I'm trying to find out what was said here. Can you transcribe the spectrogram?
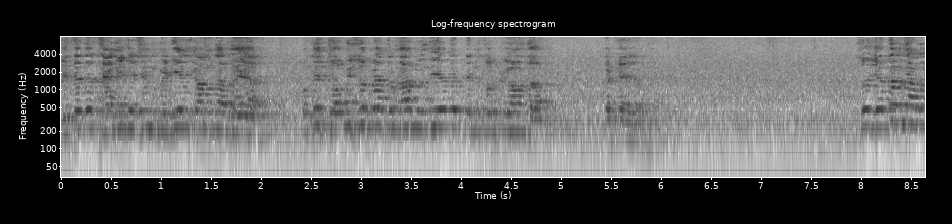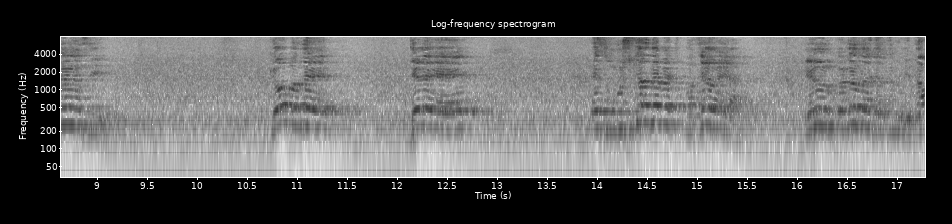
ਜਿੱਥੇ ਤੇ ਸੈਨੀਟੇਸ਼ਨ ਕਮੇਟੀਆਂ 'ਚ ਕੰਮ ਕਰਦੇ ਆ, ਉੱਥੇ 2400 ਰੁਪਏ ਤਨਖਾਹ ਮਿਲਦੀ ਹੈ ਤੇ 300 ਰੁਪਏ ਉਹਨਾਂ ਦਾ ਕੱਟਿਆ ਜਾਂਦਾ। ਸੋ ਯਤਨ ਕਰ ਰਹੇ ਹਾਂ ਕਿ ਉਹ ਬੰਦੇ ਜਿਹੜੇ ਇਸ ਮੁਸ਼ਕਲ ਦੇ ਵਿੱਚ ਫਸੇ ਹੋਏ ਆ, ਇਹਨਾਂ ਨੂੰ ਕੱਢਣ ਦਾ ਯਤਨ ਕੀਤਾ,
